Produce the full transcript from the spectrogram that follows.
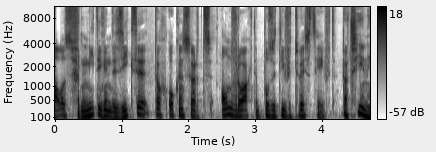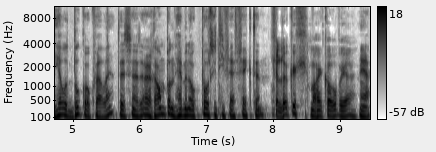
alles vernietigende ziekte toch ook een soort onverwachte positieve twist heeft. Dat zie je in heel het boek ook wel. Hè? Dus rampen hebben ook positieve effecten. Gelukkig, mag ik hopen, ja. ja.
